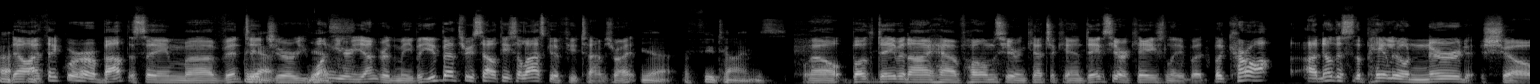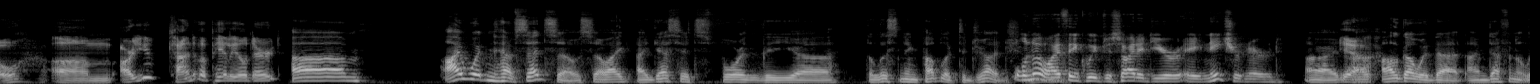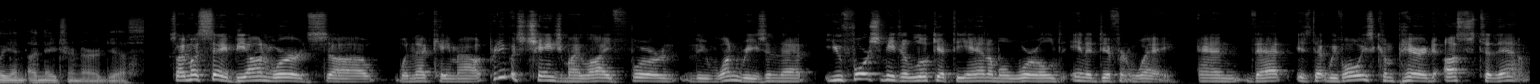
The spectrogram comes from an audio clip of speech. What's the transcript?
no, I think we're about the same uh, vintage. Yeah, You're one year younger than me, but you've been through Southeast Alaska a few times, right? yeah, a few times. Well, both Dave and I have homes here in Ketchikan. Dave's here occasionally, but but Carl, I know this is the Paleo Nerd Show. Um, are you kind of a paleo nerd? Um, I wouldn't have said so, so I, I guess it's for the uh, the listening public to judge. Well, no, I think we've decided you're a nature nerd. All right, Yeah. I'll, I'll go with that. I'm definitely an, a nature nerd. Yes. So I must say, Beyond Words, uh, when that came out, pretty much changed my life for the one reason that you forced me to look at the animal world in a different way. And that is that we've always compared us to them.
